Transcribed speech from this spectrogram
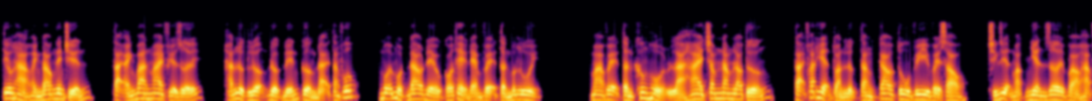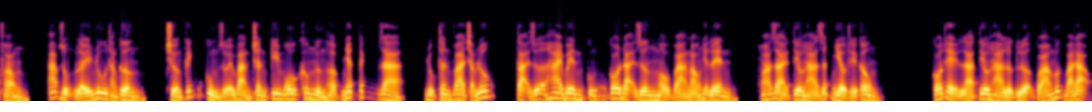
tiêu hà hoành đao nên chiến, tại ánh ban mai phía dưới, hắn lực lượng được đến cường đại tam phúc, mỗi một đao đều có thể đem vệ tần bước lui. Mà vệ tần không hổ là hai trăm năm lao tướng tại phát hiện toàn lực tăng cao tu vi về sau, chính diện mặc nhiên rơi vào hạ phòng áp dụng lấy nu thắng cương, trường kích cùng dưới bàn chân kim ô không ngừng hợp nhất tách ra, nhục thân va chạm lúc, tại giữa hai bên cũng có đại dương màu vàng nóng hiện lên, hóa giải tiêu hà rất nhiều thế công. Có thể là tiêu hà lực lượng quá mức bá đạo,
